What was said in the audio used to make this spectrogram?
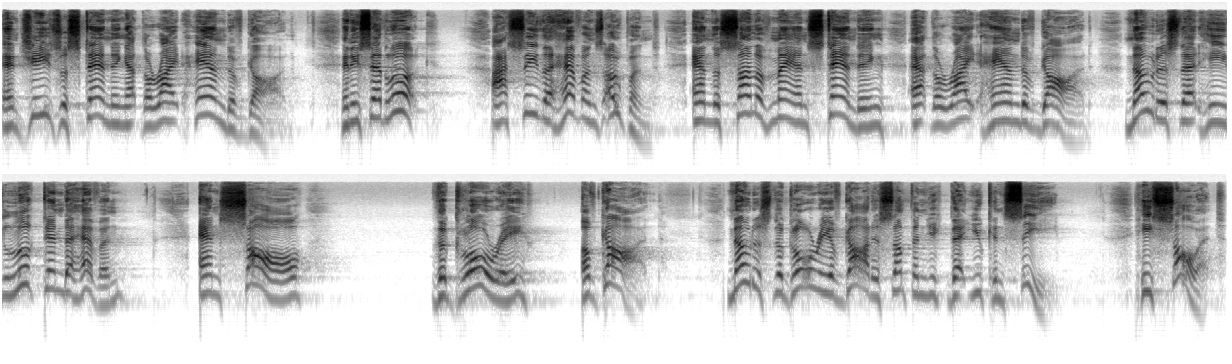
and Jesus standing at the right hand of God. And he said, Look, I see the heavens opened and the Son of Man standing at the right hand of God. Notice that he looked into heaven and saw the glory of God. Notice the glory of God is something you, that you can see. He saw it.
